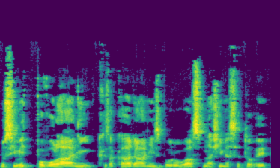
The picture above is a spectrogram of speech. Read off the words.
Musí mít povolání k zakládání sboru a snažíme se to i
